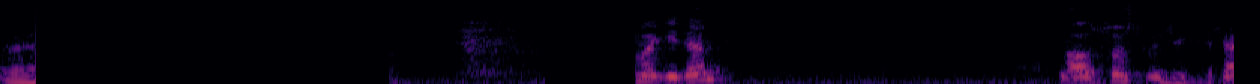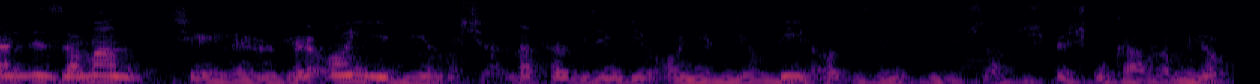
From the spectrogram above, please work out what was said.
öğren. Ama giden Ağustos böcekleri kendi zaman şeylerine göre 17 yıl yaşarlar. Tabii bizim gibi 17 yıl değil o. Bizim gibi 365 gün kavramı yok.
